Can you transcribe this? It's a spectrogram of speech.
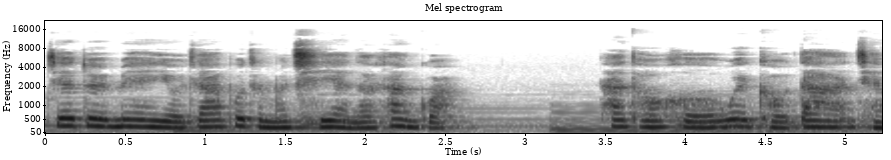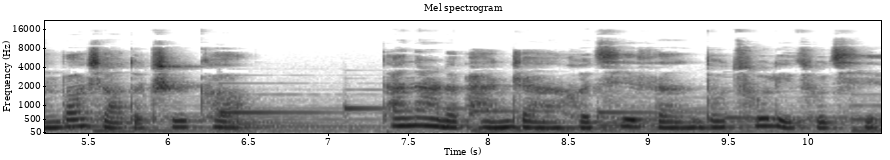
街对面有家不怎么起眼的饭馆，他投和胃口大、钱包小的吃客。他那儿的盘盏和气氛都粗里粗气，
